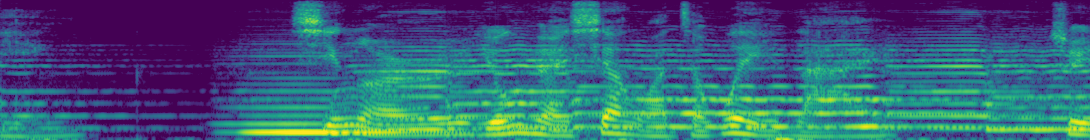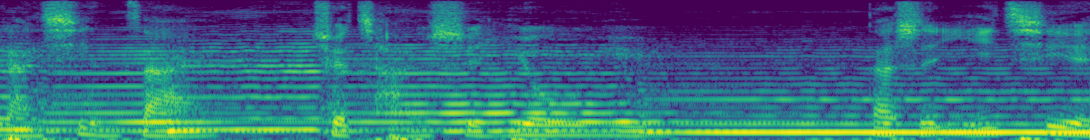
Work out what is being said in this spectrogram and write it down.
临。心儿永远向往着未来，虽然现在却常是忧郁，但是一切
